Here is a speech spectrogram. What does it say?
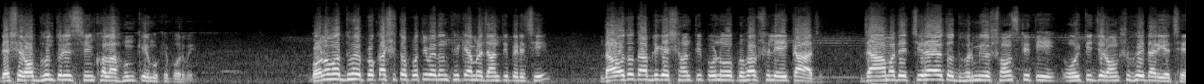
দেশের অভ্যন্তরীণ শৃঙ্খলা হুমকির মুখে পড়বে। গণমাধ্যমে প্রকাশিত প্রতিবেদন থেকে আমরা জানতে পেরেছি দাওয়াত তাবলিগের শান্তিপূর্ণ ও প্রভাবশালী এই কাজ, যা আমাদের চিরায়ত ধর্মীয় সংস্কৃতি ও ঐতিহ্যের অংশ হয়ে দাঁড়িয়েছে।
